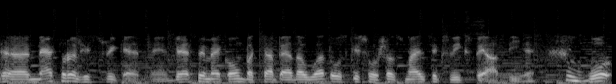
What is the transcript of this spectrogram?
नेचुरल हिस्ट्री कहते हैं जैसे मैं कहूँ बच्चा पैदा हुआ तो उसकी सोशल स्माइल सिक्स वीक्स पे आती है हम्म। वो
